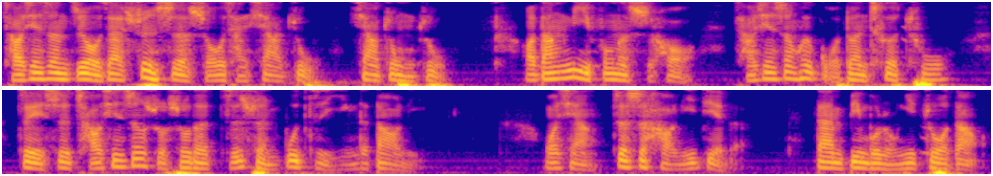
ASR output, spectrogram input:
曹先生只有在顺势的时候才下注、下重注，而当逆风的时候，曹先生会果断撤出。这也是曹先生所说的“止损不止盈”的道理。我想这是好理解的，但并不容易做到。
